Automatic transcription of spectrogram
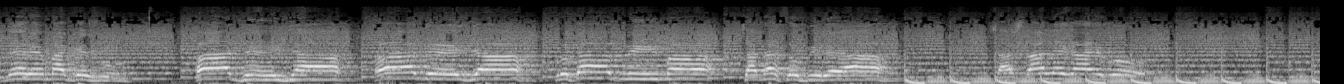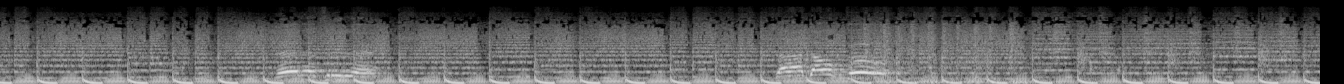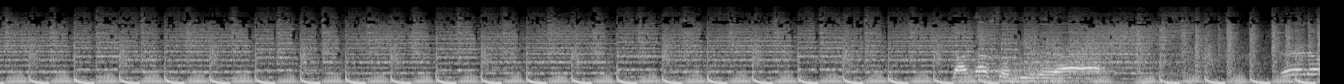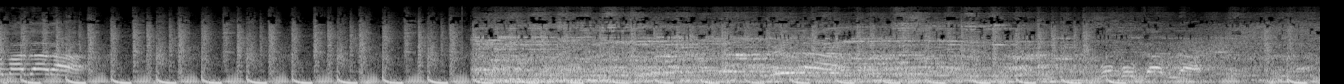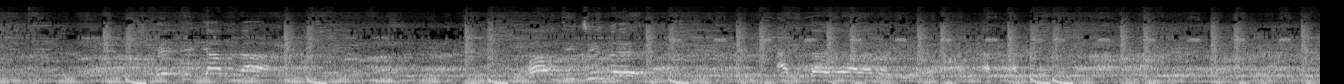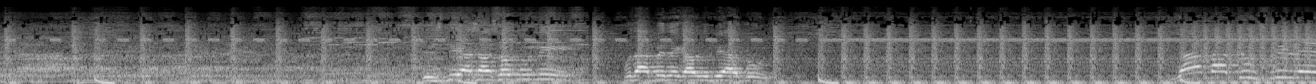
Ναι ρε μάγκες μου. Άντε γεια, άντε γεια, πρωτάθλημα, ξανά στον Πειραιά. Σας τα έλεγα εγώ. Ναι ρε φίλε. 48. Ξανά στον Πειραιά. Ναι ρε ομαδάρα. Έλα. Πόπο κάβλα. Και την κάβλα. Πάω κιτζίνε. Αυτά Της θείας σας το μουνί που θα πέντε για Ολυμπιακούς. Γάμα τους φίλε!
